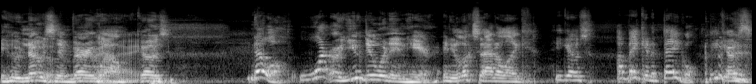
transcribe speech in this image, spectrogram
who knows him very well, Right. goes, Noah, what are you doing in here? And he looks at her like he goes, I'm making a bagel. He goes,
